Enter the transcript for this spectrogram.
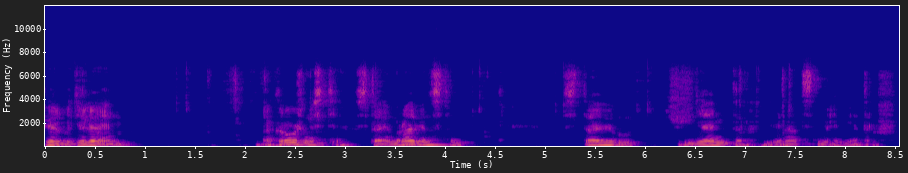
Теперь выделяем окружности, ставим равенство, ставим диаметр 12 миллиметров.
